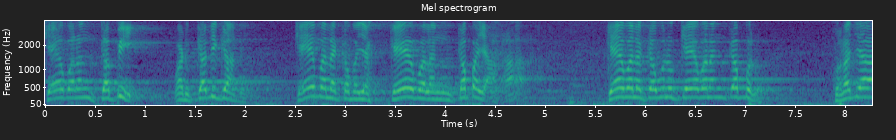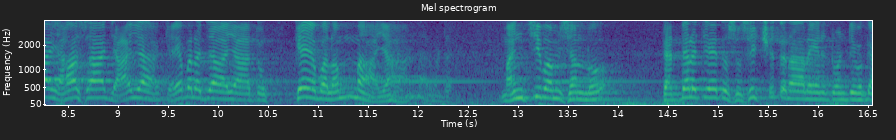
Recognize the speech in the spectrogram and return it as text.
కేవలం కపి. వాడు కవి కాదు. కేవల కవయ కేవలం కపయ. కేవల కవులు కేవలం కవులు కులజాయాసా జాయ కేవల జాయాతు కేవలం మాయ అన్నమాట. మంచి వంశంలో పెద్దల చేత సుశిక్షితురాలైనటువంటి ఒక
